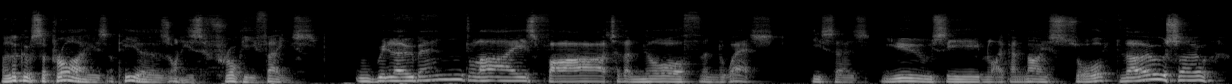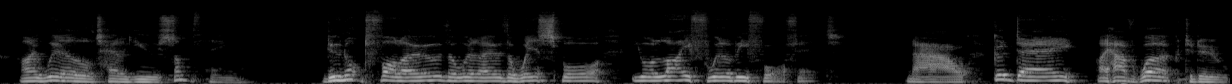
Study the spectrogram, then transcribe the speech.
A look of surprise appears on his froggy face. Willowbend lies far to the north and west, he says. You seem like a nice sort, though, so I will tell you something. Do not follow the will o' the wisp, or your life will be forfeit. Now, good day. I have work to do.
